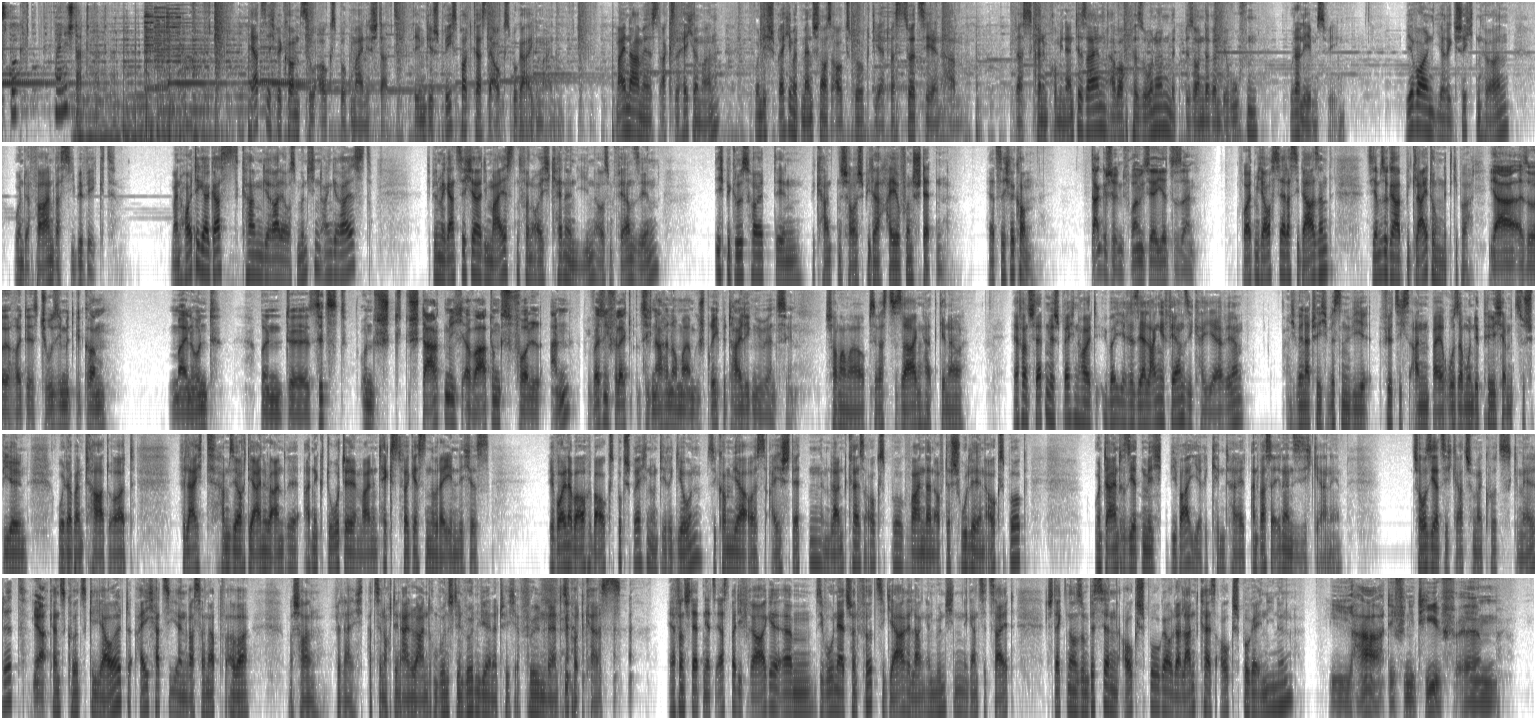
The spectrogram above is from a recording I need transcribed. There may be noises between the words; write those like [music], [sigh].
Augsburg, meine Stadt. Herzlich willkommen zu Augsburg, meine Stadt, dem Gesprächspodcast der Augsburger Allgemeinen. Mein Name ist Axel Hechelmann und ich spreche mit Menschen aus Augsburg, die etwas zu erzählen haben. Das können Prominente sein, aber auch Personen mit besonderen Berufen oder Lebenswegen. Wir wollen ihre Geschichten hören und erfahren, was sie bewegt. Mein heutiger Gast kam gerade aus München angereist. Ich bin mir ganz sicher, die meisten von euch kennen ihn aus dem Fernsehen. Ich begrüße heute den bekannten Schauspieler Hajo von Stetten. Herzlich willkommen. Dankeschön, ich freue mich sehr, hier zu sein. Freut mich auch sehr, dass Sie da sind. Sie haben sogar Begleitung mitgebracht. Ja, also heute ist Josie mitgekommen, mein Hund, und äh, sitzt und starrt mich erwartungsvoll an. Ich weiß nicht, vielleicht wird sich nachher nochmal am Gespräch beteiligen, wir werden es sehen. Schauen wir mal, ob sie was zu sagen hat, genau. Herr von Stetten, wir sprechen heute über Ihre sehr lange Fernsehkarriere. Ich will natürlich wissen, wie fühlt sich's an, bei Rosamunde Pilcher mitzuspielen oder beim Tatort. Vielleicht haben Sie auch die eine oder andere Anekdote, mal einen Text vergessen oder ähnliches. Wir wollen aber auch über Augsburg sprechen und die Region. Sie kommen ja aus Eichstätten im Landkreis Augsburg, waren dann auf der Schule in Augsburg und da interessiert mich, wie war Ihre Kindheit? An was erinnern Sie sich gerne? Josie hat sich gerade schon mal kurz gemeldet. Ja. Ganz kurz gejault. Eigentlich hat sie ihren Wassernapf, aber mal schauen. Vielleicht hat sie noch den einen oder anderen Wunsch, den würden wir natürlich erfüllen während des Podcasts. [laughs] Herr von Stetten, jetzt erstmal die Frage. Ähm, sie wohnen ja jetzt schon 40 Jahre lang in München, eine ganze Zeit. Steckt noch so ein bisschen Augsburger oder Landkreis Augsburger in Ihnen? Ja, definitiv. Ähm,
